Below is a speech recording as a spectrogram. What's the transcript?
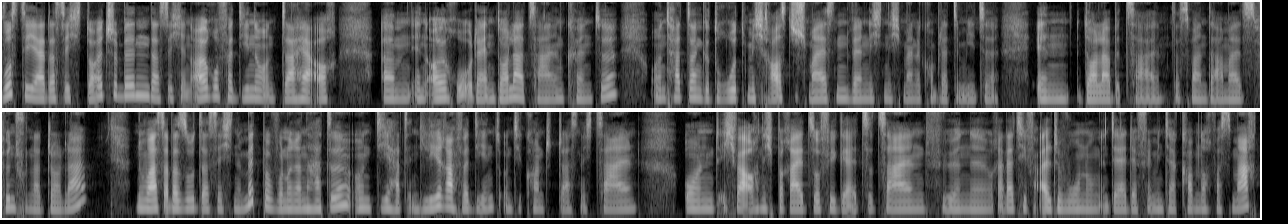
wusste ja, dass ich Deutsche bin, dass ich in Euro verdiene und daher auch ähm, in Euro oder in Dollar zahlen könnte und hat dann gedroht, mich rauszuschmeißen, wenn ich nicht meine komplette Miete in Dollar bezahle. Das waren damals 500 Dollar. Nun war es aber so, dass ich eine Mitbewohnerin hatte und die hat in Lehrer verdient und die konnte das nicht zahlen. Und ich war auch nicht bereit, so viel Geld zu zahlen für eine relativ alte Wohnung, in der der Vermieter kaum noch was macht,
